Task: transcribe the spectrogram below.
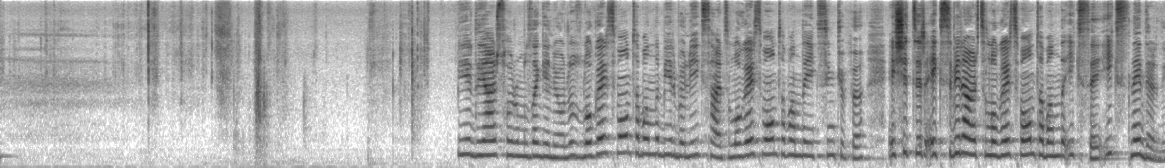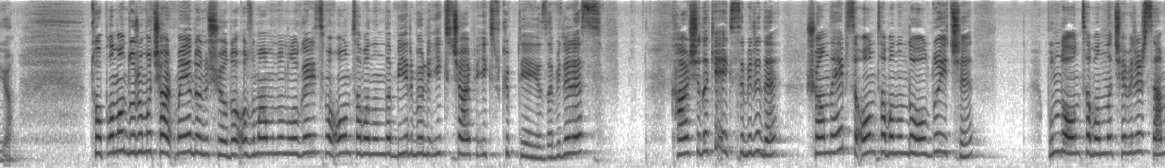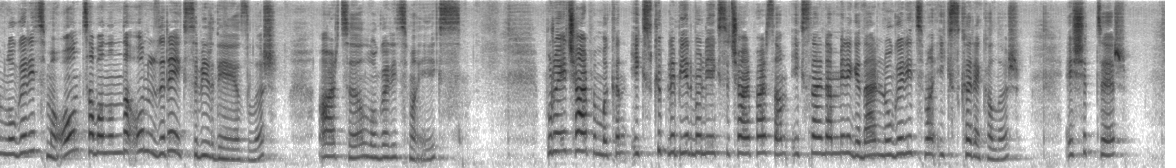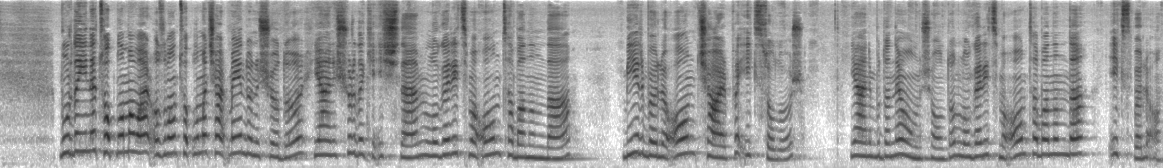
Bir diğer sorumuza geliyoruz. Logaritma 10 tabanında 1 bölü x artı logaritma 10 tabanında x'in küpü eşittir. Eksi 1 artı logaritma 10 tabanında x'e x nedir diyor. Toplama durumu çarpmaya dönüşüyordu. O zaman bunun logaritma 10 tabanında 1 bölü x çarpı x küp diye yazabiliriz. Karşıdaki eksi 1'i de şu anda hepsi 10 tabanında olduğu için bunu da 10 tabanına çevirirsem logaritma 10 tabanında 10 üzeri eksi 1 diye yazılır. Artı logaritma x. Burayı çarpın bakın. x küple 1 bölü x'i çarparsam x'lerden biri gider. Logaritma x kare kalır. Eşittir. Burada yine toplama var. O zaman toplama çarpmaya dönüşüyordu. Yani şuradaki işlem logaritma 10 tabanında 1 bölü 10 çarpı x olur. Yani bu da ne olmuş oldu? Logaritma 10 tabanında x bölü 10.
